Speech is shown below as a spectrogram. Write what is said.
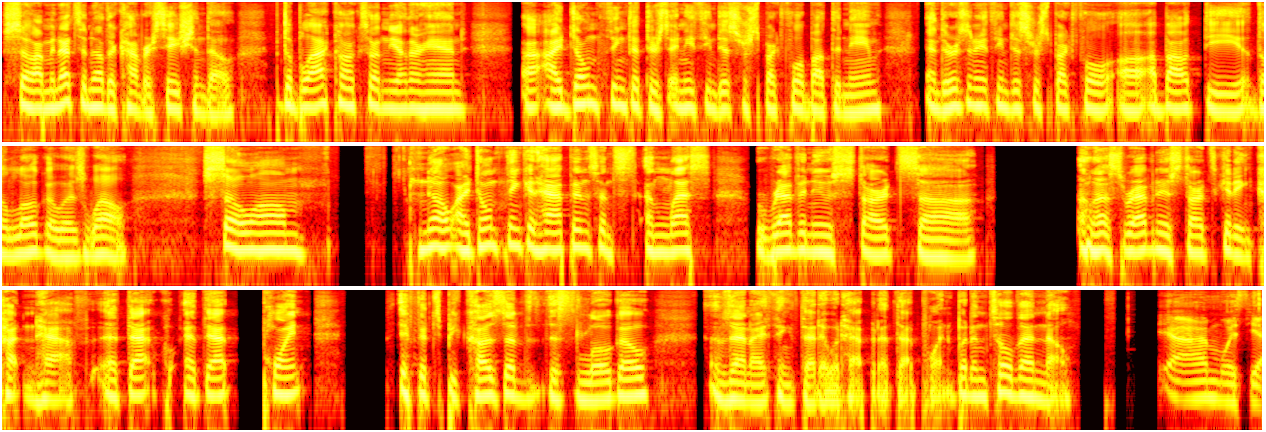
So, I mean, that's another conversation, though. But the Blackhawks, on the other hand, uh, I don't think that there's anything disrespectful about the name, and there isn't anything disrespectful uh, about the the logo as well. So, um, no, I don't think it happens unless revenue starts uh, unless revenue starts getting cut in half. At that at that point, if it's because of this logo, then I think that it would happen at that point. But until then, no. Yeah, I'm with you.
